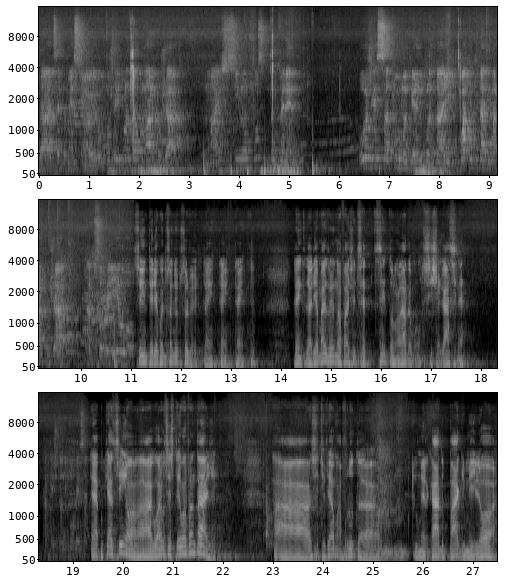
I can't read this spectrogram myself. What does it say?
já disseram para mim assim, ó, eu gostaria de plantar para maracujá, mas se não fosse tanto veneno. Hoje essa turma querendo plantar aí 4 hectares de maracujá, absorveria ou... Sim, teria condição de absorver. Tem, tem, tem. Tem que daria mais ou menos na faixa de 100 toneladas, se chegasse, né? A questão de conversar. É, porque assim, ó, agora vocês têm uma vantagem. Ah, se tiver uma fruta que o mercado pague melhor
